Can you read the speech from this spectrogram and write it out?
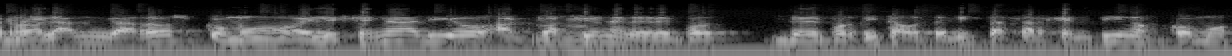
Roland Garros como el escenario, actuaciones de, de deportistas o tenistas argentinos como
